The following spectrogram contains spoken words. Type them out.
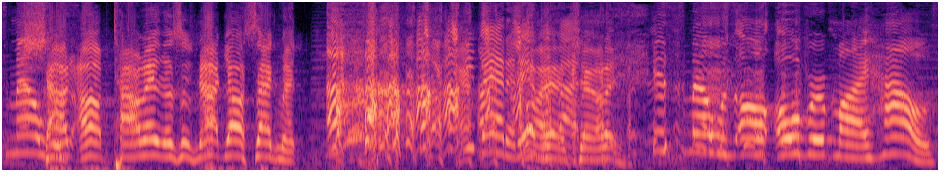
smell Shut was up, Tommy. This is not your segment. He mad at Go ahead, everybody. Charlie. his smell was all over my house.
